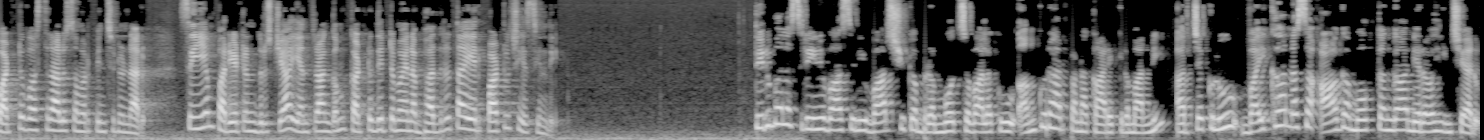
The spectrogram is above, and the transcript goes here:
పట్టు వస్త్రాలు సమర్పించనున్నారు. సీఎం పర్యటన దృష్ట్యా యంత్రాంగం కట్టుదిట్టమైన భద్రతా ఏర్పాట్లు చేసింది. తిరుమల శ్రీనివాసుని వార్షిక బ్రహ్మోత్సవాలకు అంకురార్పణ కార్యక్రమాన్ని అర్చకులు వైఖానస ఆగమోక్తంగా నిర్వహించారు.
